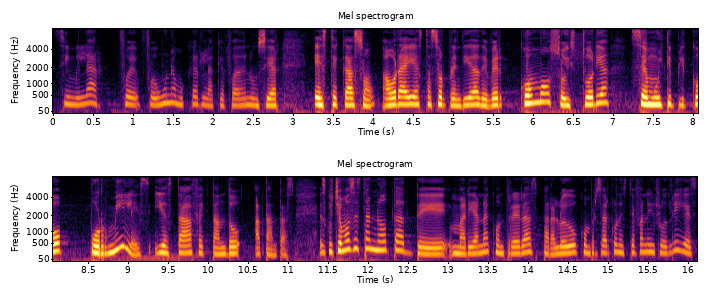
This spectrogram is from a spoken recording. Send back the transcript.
similar. Fue, fue una mujer la que fue a denunciar este caso. Ahora ella está sorprendida de ver cómo su historia se multiplicó por miles y está afectando a tantas. Escuchemos esta nota de Mariana Contreras para luego conversar con Stephanie Rodríguez,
